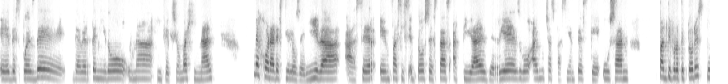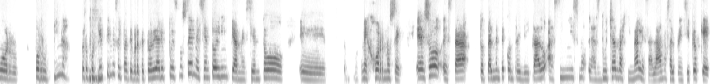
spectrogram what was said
eh, después de, de, haber tenido una infección vaginal, mejorar estilos de vida, hacer énfasis en todas estas actividades de riesgo. Hay muchas pacientes que usan pantiprotectores por, por rutina. ¿Pero por qué tienes el pantiprotector diario? Pues no sé, me siento limpia, me siento eh, mejor, no sé. Eso está totalmente contraindicado. Asimismo, las duchas vaginales. Hablábamos al principio que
